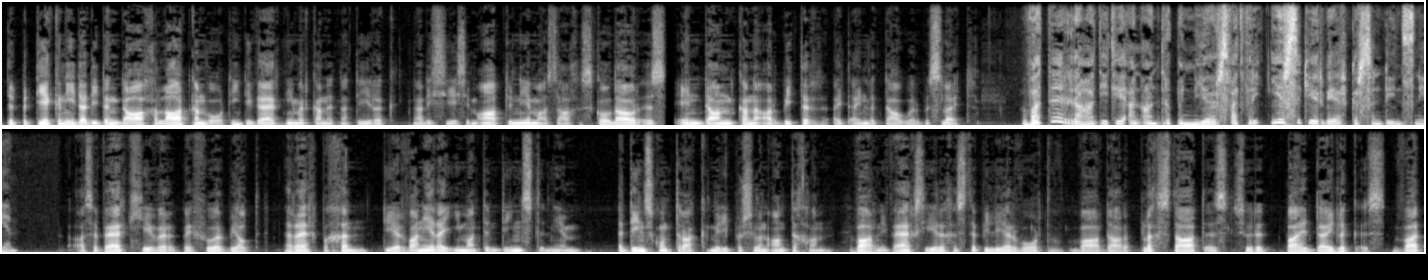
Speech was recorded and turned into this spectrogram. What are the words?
Dit beteken nie dat die ding daar gelaat kan word nie. Die werknemer kan dit natuurlik na die CSMA toeneem as daar geskuld daar is en dan kan 'n arbiter uiteindelik daaroor besluit. Watter raad het jy aan entrepreneurs wat vir die eerste keer werkers in diens neem? As 'n werkgewer byvoorbeeld reg begin deur wanneer hy iemand in diens neem 'n dienskontrak met die persoon aan te gaan waar nie werksure gestipuleer word waar daar 'n pligstaat is sodat baie duidelik is wat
